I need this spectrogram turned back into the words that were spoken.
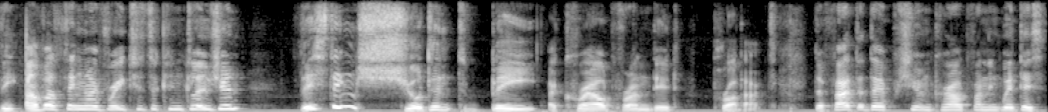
The other thing I've reached as a conclusion this thing shouldn't be a crowd-funded product. The fact that they're pursuing crowdfunding with this,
